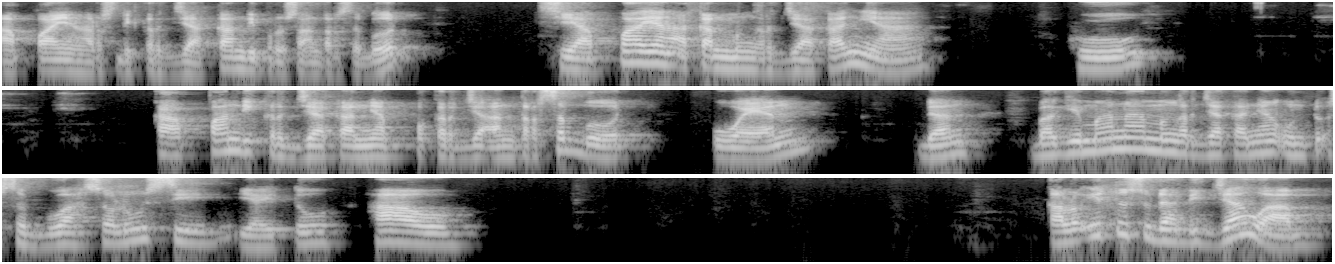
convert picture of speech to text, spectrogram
apa yang harus dikerjakan di perusahaan tersebut, siapa yang akan mengerjakannya, who, kapan dikerjakannya pekerjaan tersebut, when, dan bagaimana mengerjakannya untuk sebuah solusi, yaitu how. Kalau itu sudah dijawab,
